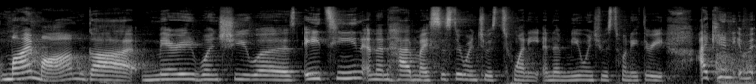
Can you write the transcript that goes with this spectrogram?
my mom got married when she was 18, and then had my sister when she was 20, and then me when she was 23. I can't even.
